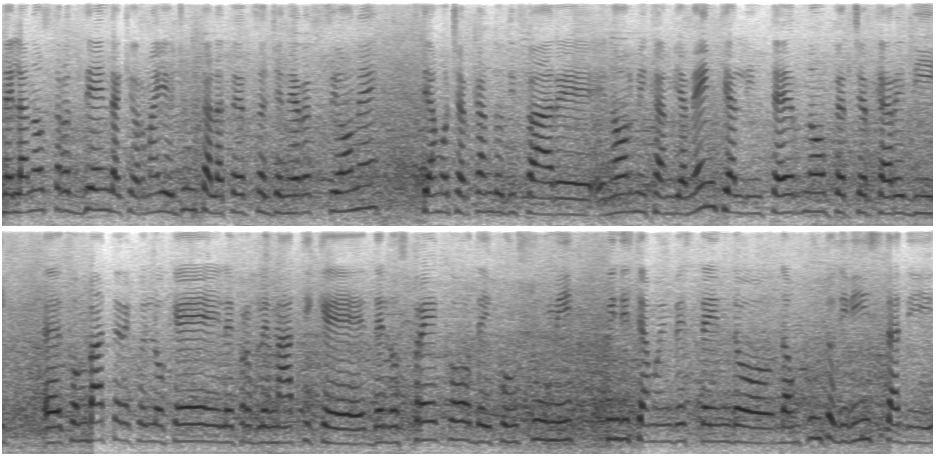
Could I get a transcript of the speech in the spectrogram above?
Nella nostra azienda che ormai è giunta alla terza generazione stiamo cercando di fare enormi cambiamenti all'interno per cercare di eh, combattere quello che è le problematiche dello spreco, dei consumi, quindi stiamo investendo da un punto di vista di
